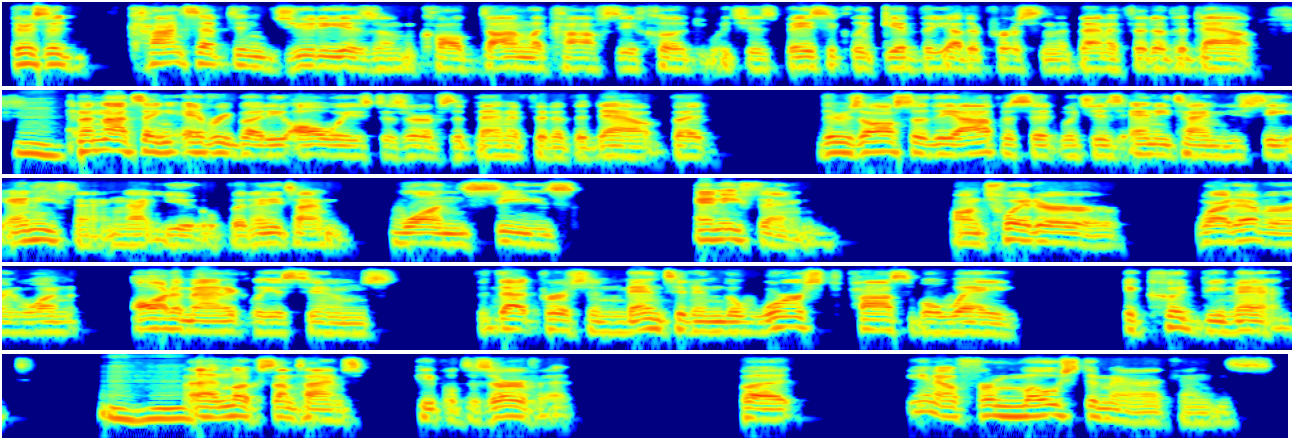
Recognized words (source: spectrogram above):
there's a concept in Judaism called Dan Lekaf Zechut, which is basically give the other person the benefit of the doubt. Hmm. And I'm not saying everybody always deserves the benefit of the doubt, but there's also the opposite, which is anytime you see anything, not you, but anytime one sees anything on Twitter or whatever, and one automatically assumes that that person meant it in the worst possible way it could be meant. Mm-hmm. And look, sometimes people deserve it, but you know, for most Americans,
